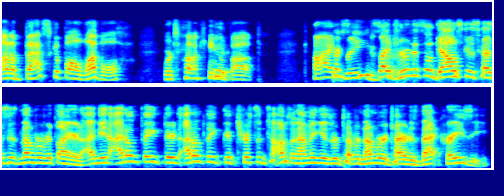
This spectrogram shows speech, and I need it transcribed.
on a basketball level, we're talking Dude. about Kyrie. Zydrunas Ilgauskas has his number retired. I mean, I don't think there. I don't think that Tristan Thompson having his reti- number retired is that crazy.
